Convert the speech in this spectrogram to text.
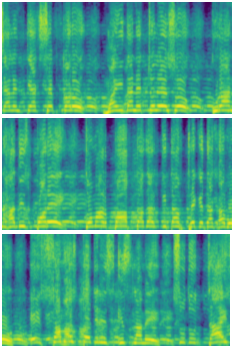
চ্যালেঞ্জকে অ্যাকসেপ্ট করো। ময়দানে চলে এসো কোরআন হাদিস পড়ে তোমার বাপ দাদার কিতাব থেকে দেখাবো। এই সমস্ত জিনিস ইসলামে শুধু জায়েজ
